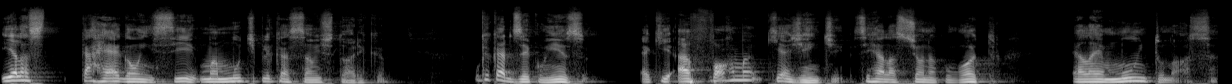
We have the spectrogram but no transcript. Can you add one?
e elas carregam em si uma multiplicação histórica. O que eu quero dizer com isso é que a forma que a gente se relaciona com o outro, ela é muito nossa.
